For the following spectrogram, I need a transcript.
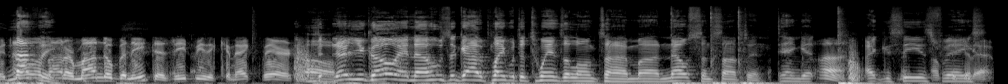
It's all Nothing. about Armando Benitez. He'd be the connect there. There you go. And uh, who's the guy who played with the Twins a long time? Uh, Nelson something. Dang it. Huh. I can see his I'll face. that.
